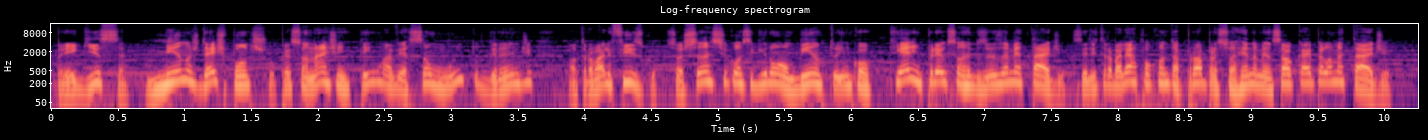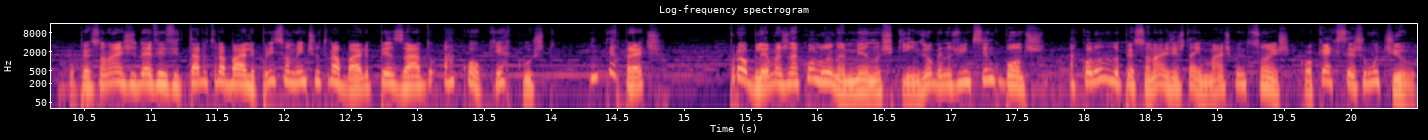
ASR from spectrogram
Preguiça, menos 10 pontos. O personagem tem uma aversão muito grande ao trabalho físico. Suas chances de conseguir um aumento em qualquer emprego são reduzidas à metade. Se ele trabalhar por conta própria, sua renda mensal cai pela metade. O personagem deve evitar o trabalho, principalmente o trabalho pesado, a qualquer custo. Interprete. Problemas na coluna, menos 15 ou menos 25 pontos. A coluna do personagem está em más condições, qualquer que seja o motivo.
